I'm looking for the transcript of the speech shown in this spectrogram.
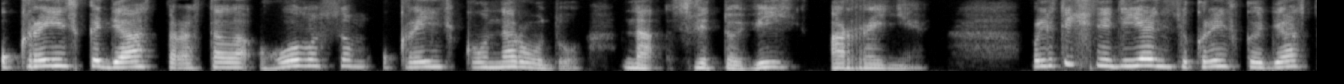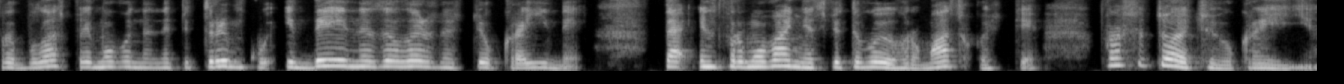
Українська діаспора стала голосом українського народу на світовій арені. Політична діяльність української діаспори була спрямована на підтримку ідеї незалежності України та інформування світової громадськості про ситуацію в Україні.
